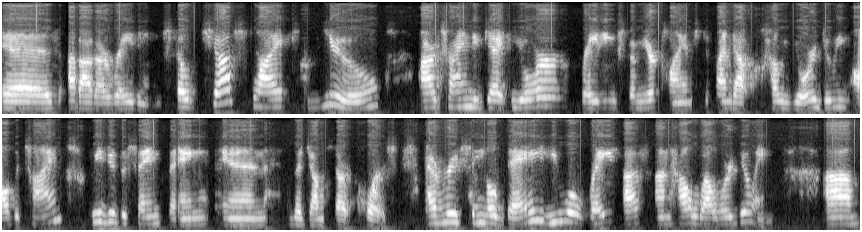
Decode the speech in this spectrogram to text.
is about our ratings. So just like you are trying to get your ratings from your clients to find out how you're doing all the time, we do the same thing in the Jumpstart course. Every single day, you will rate us on how well we're doing. Um,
